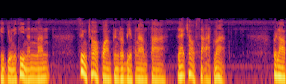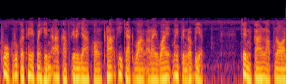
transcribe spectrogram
ถิตอยู่ในที่นั้นๆ ซึ่งชอบความเป็นระเบียบงามตาและชอบสะอาดมาก เวลาพวกรุกเทพไม่เห็นอากับกิริยาของพระที่จัดวางอะไรไว้ไม่เป็นระเบียบ เช่นการหลับนอน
